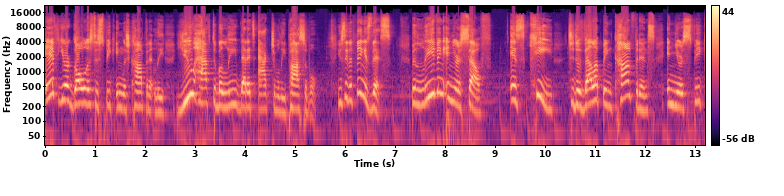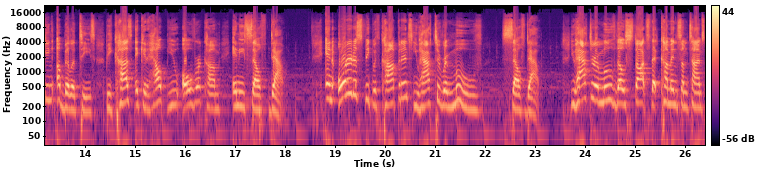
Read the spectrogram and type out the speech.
If your goal is to speak English confidently, you have to believe that it's actually possible. You see, the thing is this believing in yourself is key to developing confidence in your speaking abilities because it can help you overcome any self doubt. In order to speak with confidence, you have to remove self doubt. You have to remove those thoughts that come in sometimes.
